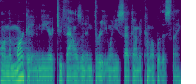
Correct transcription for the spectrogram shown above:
on the market in the year 2003, when he sat down to come up with this thing,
